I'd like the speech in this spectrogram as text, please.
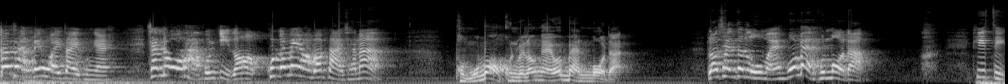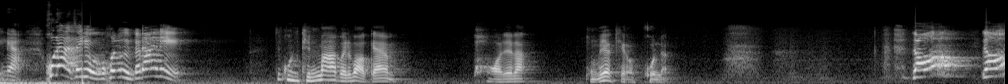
ก็ฉันไม่ไว้ใจคุณไง ฉันโทรหาคุณกี่รอบ คุณก็ไม่ยอมรับสายฉันอะผมก็บอกคุณไปแล้วไงว่าแบนหมดอะแล้วฉันจะรู้ไหมว่าแบตคุณหมดอะที่จริงเนี่ย คุณอาจจะอยู่กับคนอื่นก็ได้นี่ ที่คุณคิดมากไปหรือเปล่าแก้ม พอได้ละ ผมไม่อยากเถียงกับคุณอะร้องร้อง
